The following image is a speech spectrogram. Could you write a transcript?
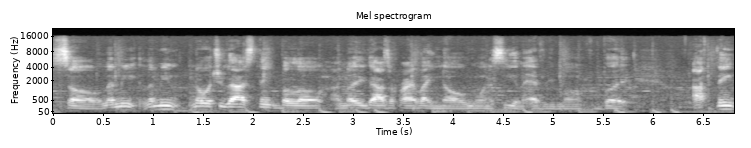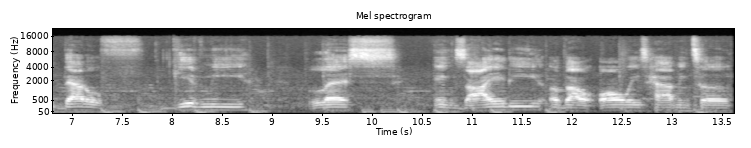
So let me let me know what you guys think below. I know you guys are probably like, no, we want to see them every month, but I think that'll give me less anxiety about always having to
